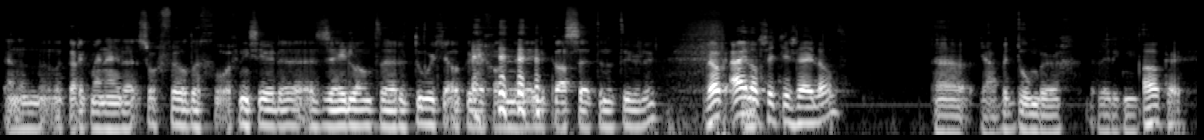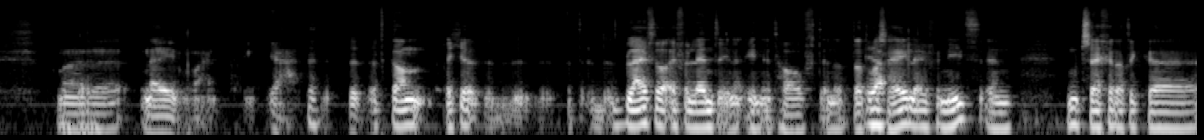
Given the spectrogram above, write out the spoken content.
En dan, dan kan ik mijn hele zorgvuldig georganiseerde eh, Zeeland-retourtje ook weer gewoon eh, in de kast zetten natuurlijk. Welk eiland zit je in Zeeland? Eh, ja, bij Domburg, dat weet ik niet. Oh, Oké. Maar eh, nee, maar ja, het, het, het kan, weet je, het, het, blijft wel even lente in, in het hoofd. En dat, dat Ja. was heel even niet. En ik moet zeggen dat ik, eh,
